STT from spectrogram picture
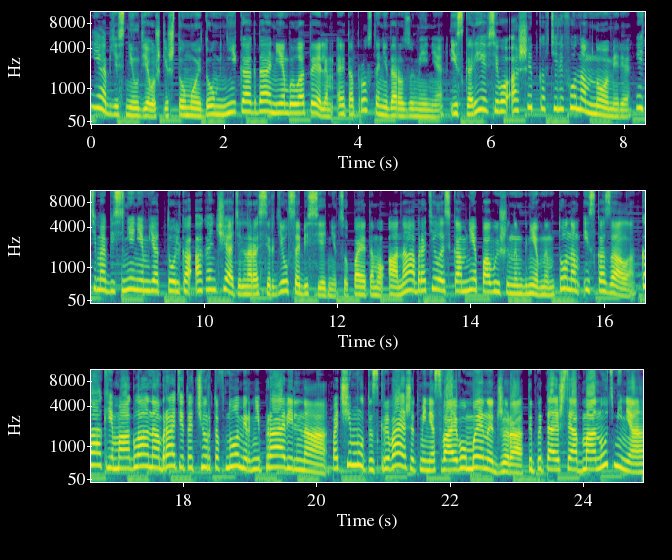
Я объяснил девушке, что мой дом никогда не был отелем, это просто недоразумение. И, скорее всего, ошибка в телефонном номере. Этим объяснением я только окончательно рассердил собеседницу, поэтому она обратилась ко мне повышенным гневным тоном и сказала «Как я могла набрать этот чертов номер неправильно? Почему ты скрываешь от меня своего менеджера? Ты пытаешься обмануть меня?»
